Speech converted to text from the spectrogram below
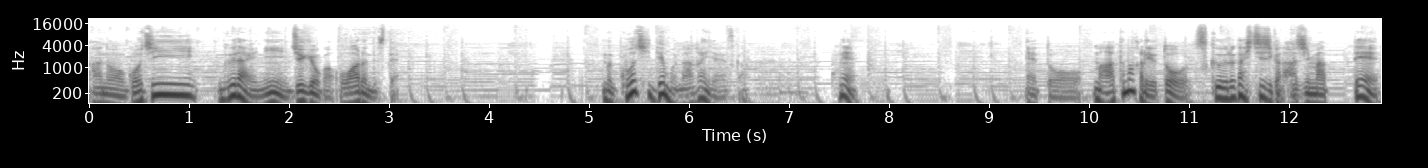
あの5時ぐらいに授業が終わるんですって。まあ、5時でも長いじゃないですか。ねえっとまあ頭から言うとスクールが7時から始まって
